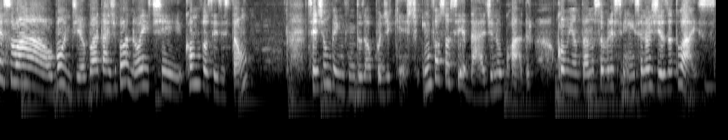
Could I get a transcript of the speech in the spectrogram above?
pessoal! Bom dia, boa tarde, boa noite! Como vocês estão? Sejam bem-vindos ao podcast Infosociedade no quadro Comentando sobre a ciência nos dias atuais.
